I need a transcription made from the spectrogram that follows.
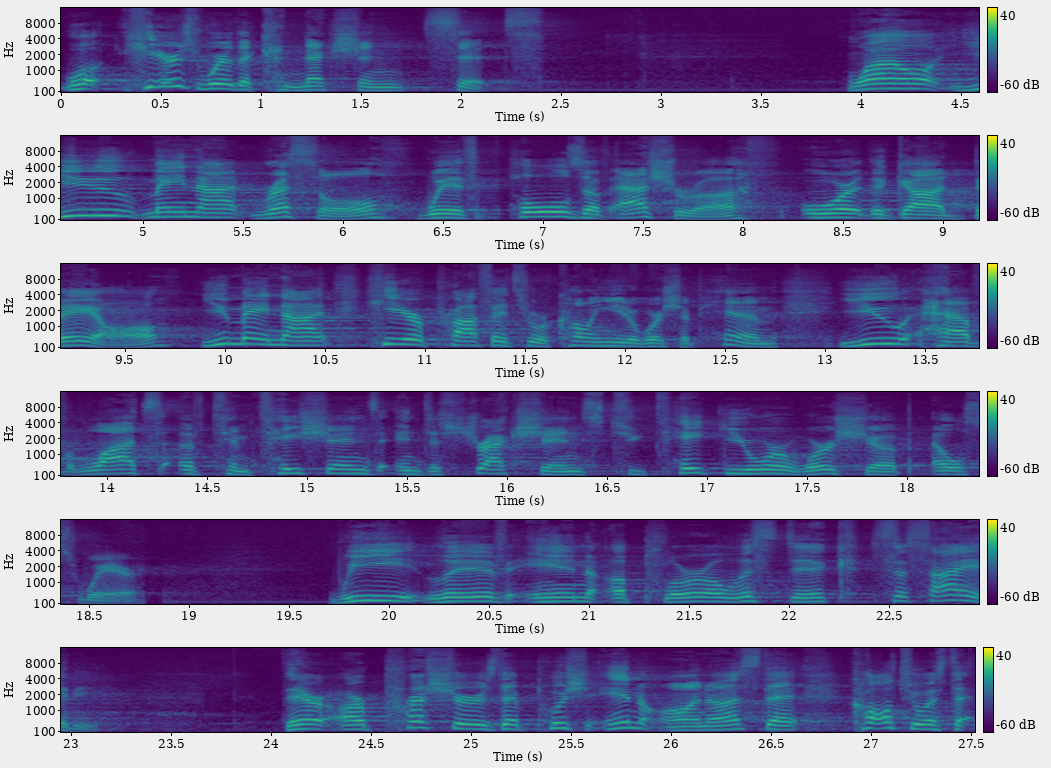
Well, here's where the connection sits While you may not wrestle with poles of Asherah or the god Baal, you may not hear prophets who are calling you to worship him. You have lots of temptations and distractions to take your worship elsewhere. We live in a pluralistic society. There are pressures that push in on us that call to us to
